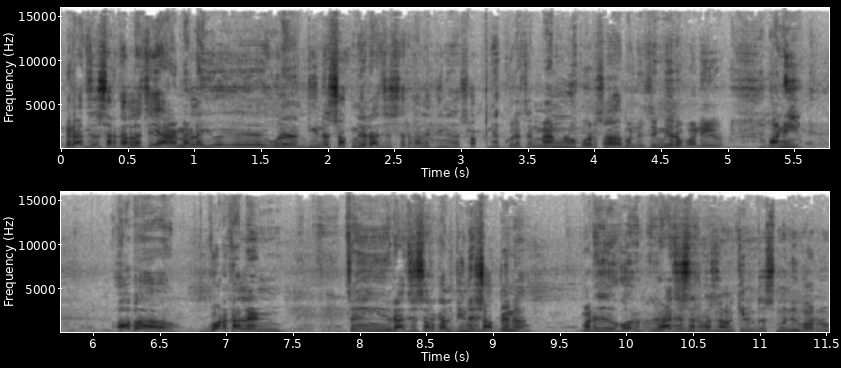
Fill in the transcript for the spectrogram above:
राज्य सरकारलाई चाहिँ हामीलाई यो उनीहरूले दिन सक्ने राज्य सरकारले दिन सक्ने कुरा चाहिँ माग्नुपर्छ भन्ने चाहिँ मेरो भनाइ हो। अनि अब गोर्खाल्यान्ड चाहिँ राज्य सरकारले दिनै सक्दैन। भने राज्य सरकारसँग किन दुश्मनी गर्नु?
